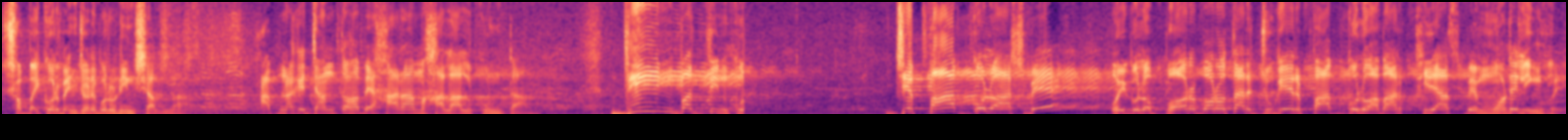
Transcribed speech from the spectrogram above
সবাই করবেন, জোরে বলুন ইনশাল্লাহ আপনাকে জানতে হবে হারাম হালাল কোনটা। দিন দিন যে পাপগুলো আসবে, ওইগুলো বর্বরতার যুগের পাপগুলো আবার ফিরে আসবে মডেলিং হয়ে।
